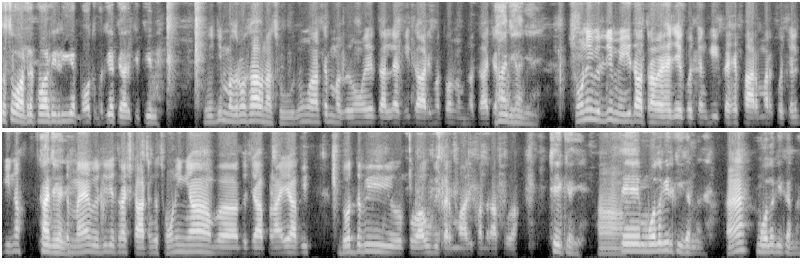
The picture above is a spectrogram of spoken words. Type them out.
ਦੋਸਤੋ ਵਾਟਰ ਕੁਆਲਿਟੀ ਜਿਹੜੀ ਹੈ ਬਹੁਤ ਵਧੀਆ ਤਿਆਰ ਕੀਤੀ ਇਹਨੇ। ਵੀਰ ਜੀ ਮਗਰੋਂ ਹਿਸਾਬ ਨਾਲ ਸੂ ਨੂੰ ਆ ਤੇ ਮਗਰੋਂ ਇਹ ਗੱਲ ਹੈ ਕਿ ਗਾੜੀ ਮੈਂ ਤੁਹਾਨੂੰ ਲੱਗਾ ਚੱਲ ਹਾਂਜੀ ਹਾਂਜੀ। ਸੋਹਣੀ ਵੀਰ ਜੀ ਉਮੀਦ ਆ ਉਤਰਾ ਵੈਸੇ ਜੇ ਕੋਈ ਚੰਗੀ ਕਹੇ ਫਾਰਮਰ ਕੋ ਚਲ ਗਈ ਨਾ ਹਾਂਜੀ ਤੇ ਹਾਂਜੀ ਮੈਂ ਵੀਰ ਜੀ ਜਿਸ ਤਰ੍ਹਾਂ ਸਟਾਰਟਿੰਗ ਸੋਹਣੀ ਆ ਵ- ਦੂਜਾ ਆਪਣਾ ਇਹ ਆ ਵੀ ਦੁੱਧ ਵੀ ਪਵਾਊਗੀ ਕਰਮ ਵਾਲੀ 15 16 ਠੀਕ ਹੈ ਜੀ। ਹਾਂ। ਤੇ ਮੁੱਲ ਵੀਰ ਕੀ ਕਰਨਾ ਹੈ? ਹੈ? ਮੁੱਲ ਕੀ ਕਰਨਾ?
